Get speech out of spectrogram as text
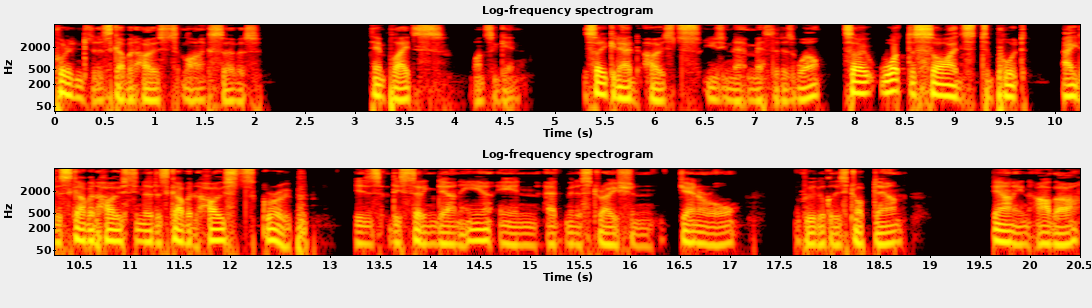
Put it into discovered hosts, Linux service. Templates, once again. So you can add hosts using that method as well. So what decides to put a discovered host in the discovered hosts group is this setting down here in administration general. If we look at this drop down, down in other,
